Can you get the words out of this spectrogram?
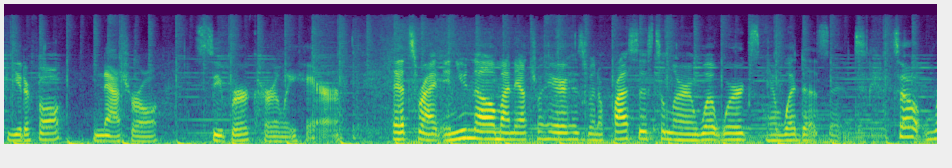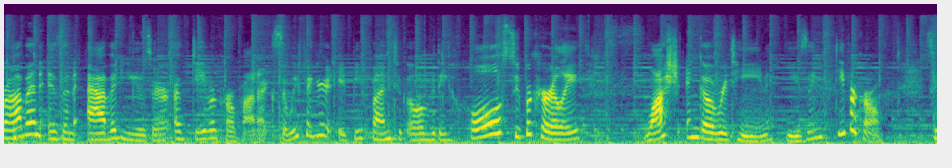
beautiful, natural, super curly hair. That's right. And you know, my natural hair has been a process to learn what works and what doesn't. So, Robin is an avid user of DevaCurl products, so we figured it'd be fun to go over the whole super curly wash and go routine using DevaCurl. So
